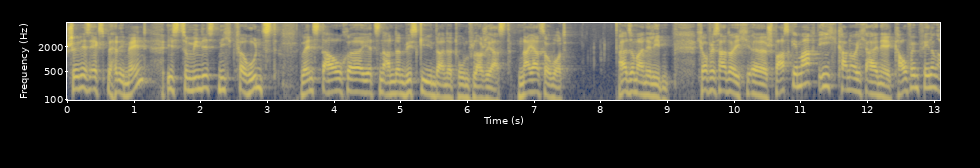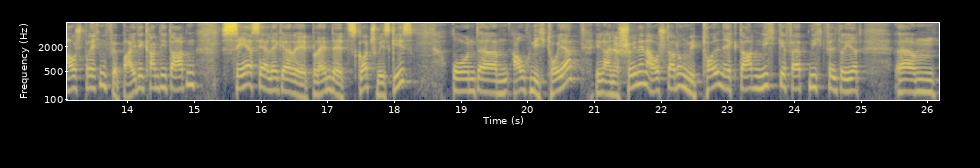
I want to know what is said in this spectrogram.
schönes Experiment, ist zumindest nicht verhunzt, wenn du auch äh, jetzt einen anderen Whisky in deiner Tonflasche hast. Naja, so what. Also meine Lieben, ich hoffe es hat euch äh, Spaß gemacht. Ich kann euch eine Kaufempfehlung aussprechen für beide Kandidaten. Sehr, sehr leckere Blended Scotch Whiskys und ähm, auch nicht teuer. In einer schönen Ausstattung mit tollen Eckdaten, nicht gefärbt, nicht filtriert. Ähm,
